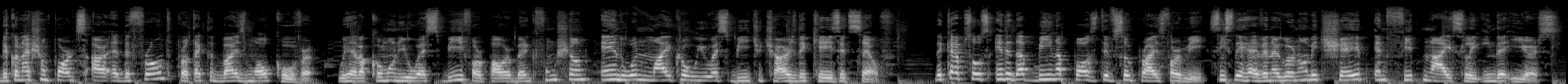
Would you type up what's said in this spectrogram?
The connection ports are at the front, protected by a small cover. We have a common USB for power bank function and one micro USB to charge the case itself. The capsules ended up being a positive surprise for me, since they have an ergonomic shape and fit nicely in the ears.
